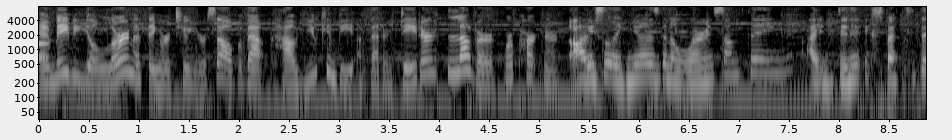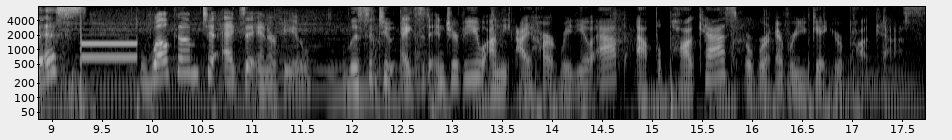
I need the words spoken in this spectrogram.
And maybe you'll learn a thing or two yourself about how you can be a better dater, lover, or partner. obviously like knew I was gonna learn something. I didn't expect this. Welcome to Exit Interview. Listen to Exit Interview on the iHeartRadio app, Apple Podcasts, or wherever you get your podcasts.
